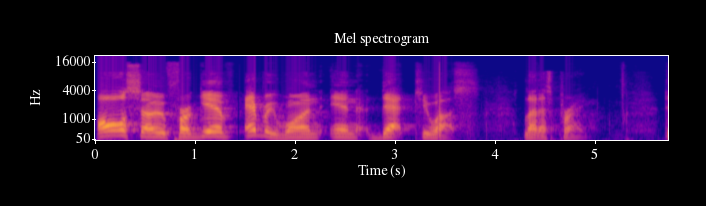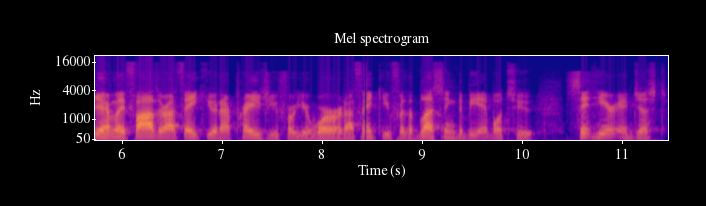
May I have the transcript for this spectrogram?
also forgive everyone in debt to us. Let us pray. Dear Heavenly Father, I thank you and I praise you for your word. I thank you for the blessing to be able to sit here and just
